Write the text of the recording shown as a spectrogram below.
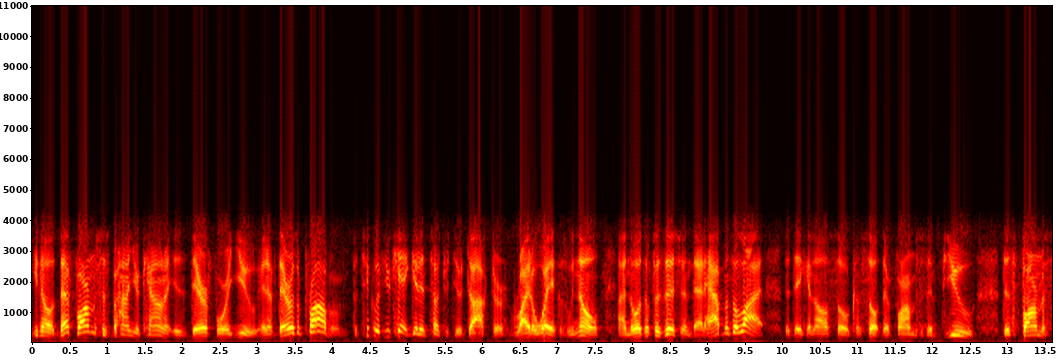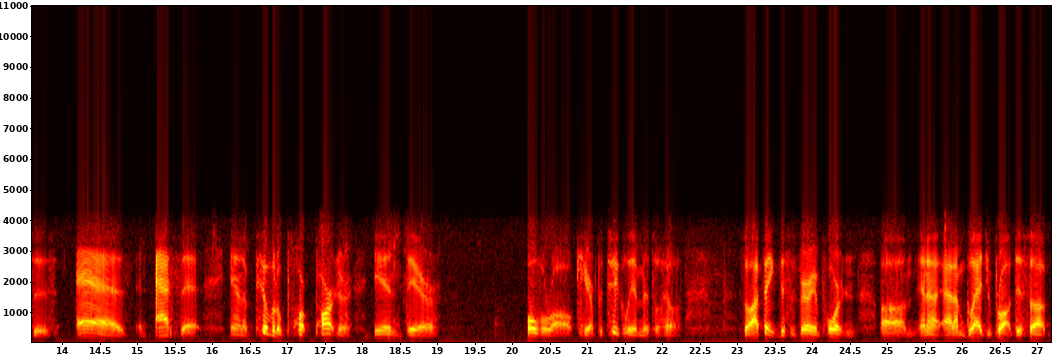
you know that pharmacist behind your counter is there for you, and if there is a problem, particularly if you can't get in touch with your doctor right away, because we know, I know as a physician that happens a lot, that they can also consult their pharmacist and view this pharmacist as an asset and a pivotal par- partner in their overall care, particularly in mental health. So I think this is very important, um, and, I, and I'm glad you brought this up.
